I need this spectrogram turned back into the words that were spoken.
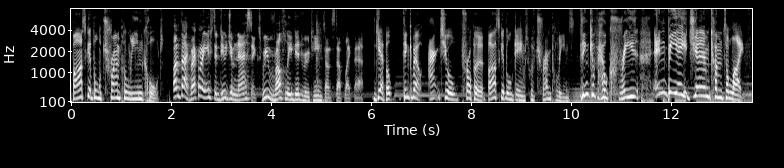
basketball trampoline court. Fun fact, back when I used to do gymnastics, we roughly did routines on stuff like that. Yeah, but think about actual proper basketball games with trampolines. Think of how crazy NBA Jam come to life.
